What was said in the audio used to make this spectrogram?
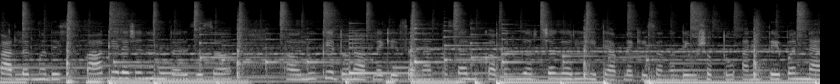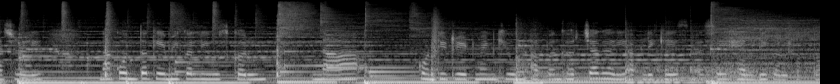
पार्लरमध्ये स्पा केल्याच्यानंतर जसं लुक येतो ना आपल्या केसांना तसा लुक आपण घरच्या घरी इथे आपल्या केसांना देऊ शकतो. आणि ते पण नॅचरली ना कोणतं केमिकल यूज करून ना कोणती ट्रीटमेंट घेऊन आपण घरच्या घरी आपले केस असे हेल्दी करू शकतो.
